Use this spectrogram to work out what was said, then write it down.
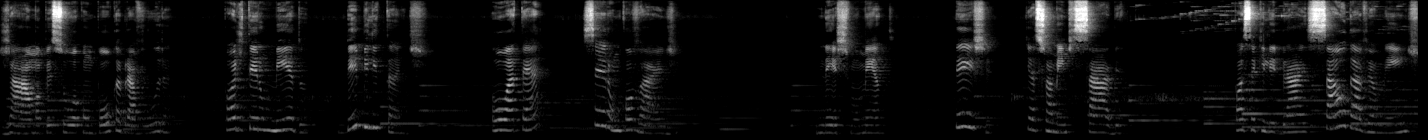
Já uma pessoa com pouca bravura pode ter um medo debilitante ou até ser um covarde. Neste momento, deixe que a sua mente sábia possa equilibrar saudavelmente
